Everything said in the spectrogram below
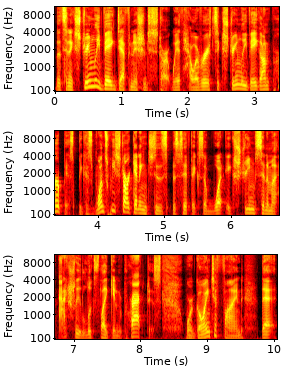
that's an extremely vague definition to start with. However, it's extremely vague on purpose because once we start getting to the specifics of what extreme cinema actually looks like in practice, we're going to find that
